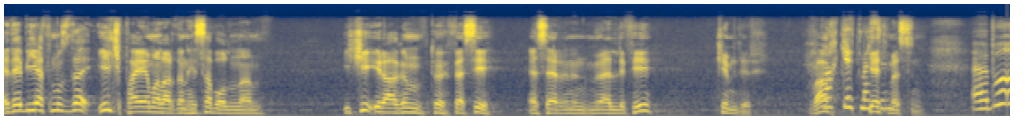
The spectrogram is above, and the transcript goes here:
Ədəbiyyatımızda ilk poemalardan hesab olunan İki İraqın töhfəsi əsərinin müəllifi kimdir? Vaxt getməsin. getməsin. Ə, Bu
